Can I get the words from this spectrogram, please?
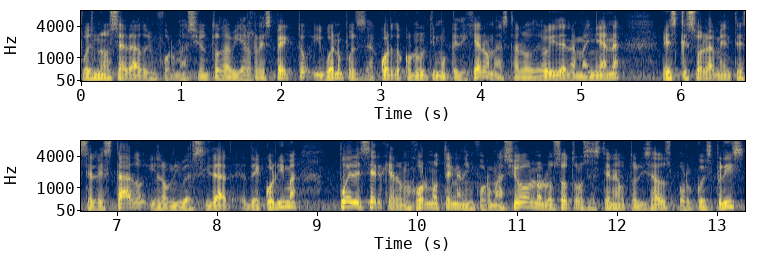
pues no se ha dado información todavía al respecto. Y bueno, pues de acuerdo con lo último que dijeron, hasta lo de hoy de la mañana, es que solamente es el Estado y la Universidad de Colima. Puede ser que a lo mejor no tengan información o los otros estén autorizados por COESPRIS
